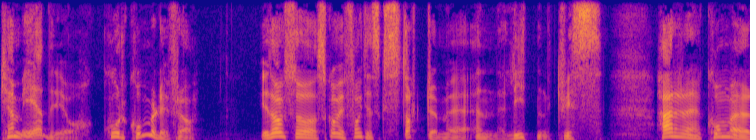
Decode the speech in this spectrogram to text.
Hvem er de, og hvor kommer de fra? I dag så skal vi faktisk starte med en liten quiz. Her kommer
